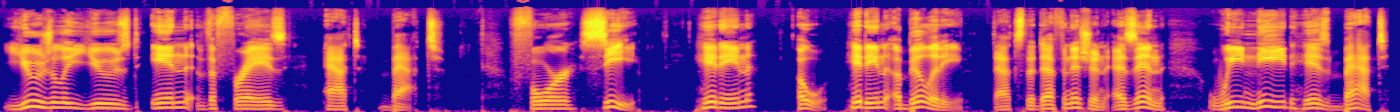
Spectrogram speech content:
usually used in the phrase at bat. 4C. Hitting, oh, hitting ability. That's the definition, as in, we need his bat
